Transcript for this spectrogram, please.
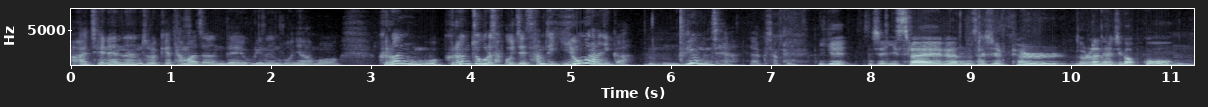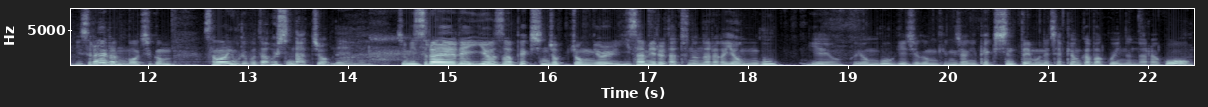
아 쟤네는 저렇게 다 맞았는데 우리는 뭐냐 뭐 그런 뭐 그런 쪽으로 자꾸 이제 사람들이 이용을 하니까 음. 그게 문제야. 야, 자꾸. 이게 이제 이스라엘은 사실 별 논란의 여지가 없고 음. 이스라엘은 뭐 지금 상황이 우리보다 훨씬 낫죠. 네, 네. 지금 이스라엘에 이어서 백신 접종률 2, 3위를 다투는 나라가 영국이에요. 그 영국이 지금 굉장히 백신 때문에 재평가받고 있는 나라고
